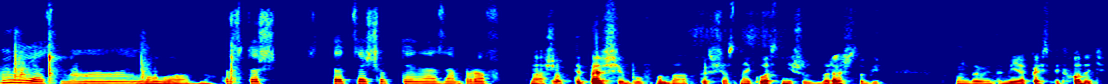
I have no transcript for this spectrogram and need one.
Ну, я знаю. Ну ладно. Просто ж то це, щоб ти не забрав. А, щоб ти перший був, ну да, ти зараз найкласнішу збереш собі. Ну, диви, тобі якась підходить?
